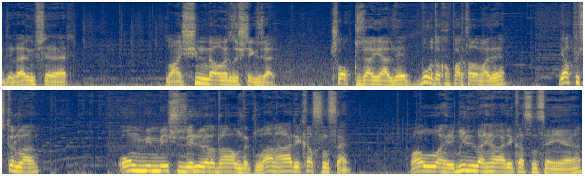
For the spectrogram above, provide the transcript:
Hadi ver bir şeyler. Lan şimdi alırız işte güzel. Çok güzel geldi. Burada kopartalım hadi. Yapıştır lan. 10.550 lira daha aldık. Lan harikasın sen. Vallahi billahi harikasın sen ya.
